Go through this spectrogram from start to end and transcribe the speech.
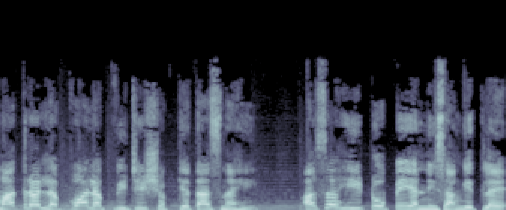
मात्र लपवा लपवीची शक्यताच नाही. असंही टोपे यांनी सांगितलंय.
